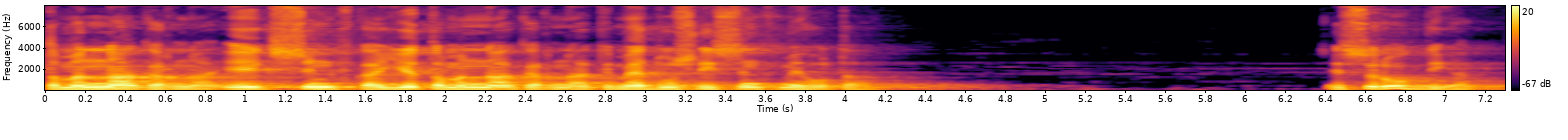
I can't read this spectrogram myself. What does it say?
تمنا کرنا، ایک صنف کا یہ تمنا کرنا کہ میں دوسری صنف میں ہوتا۔ اس سے روک دیا۔ گیا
